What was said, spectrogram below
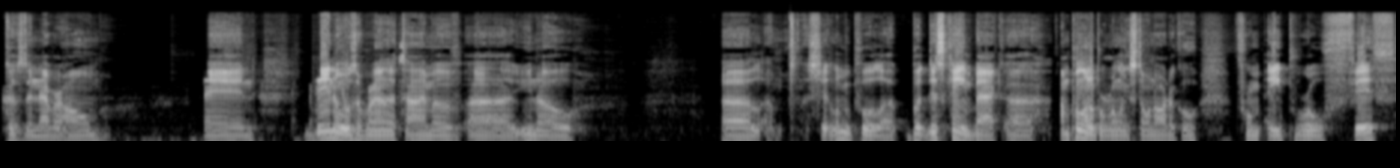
because they're never home. And then it was around the time of uh, you know uh shit let me pull up. But this came back uh i'm pulling up a rolling stone article from april 5th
